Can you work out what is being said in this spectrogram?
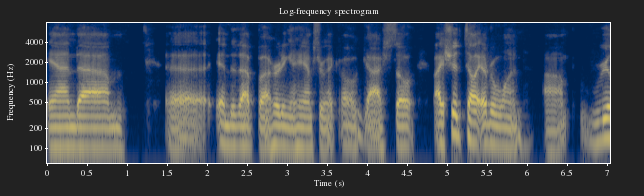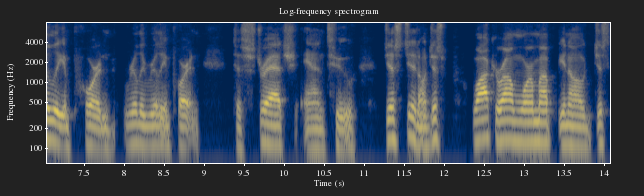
and um, uh, ended up uh, hurting a hamstring. Like, oh gosh! So I should tell everyone um, really important, really, really important to stretch and to just, you know, just walk around, warm up, you know, just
